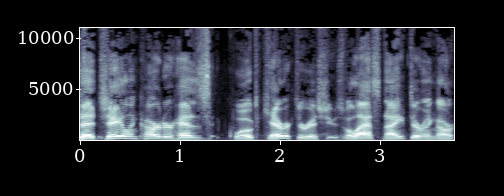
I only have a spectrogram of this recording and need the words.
that Jalen Carter has, quote, character issues. Well, last night during our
